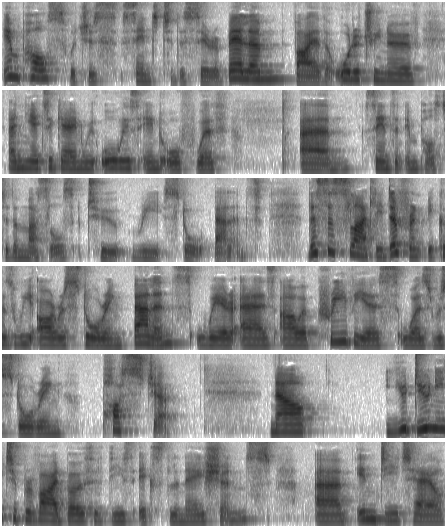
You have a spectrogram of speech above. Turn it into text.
impulse, which is sent to the cerebellum via the auditory nerve. And yet again, we always end off with um, sends an impulse to the muscles to restore balance. This is slightly different because we are restoring balance, whereas our previous was restoring posture. Now, you do need to provide both of these explanations um, in detail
